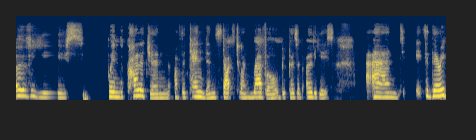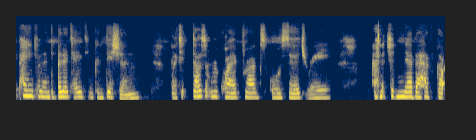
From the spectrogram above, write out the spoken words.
overuse when the collagen of the tendon starts to unravel because of overuse. And it's a very painful and debilitating condition, but it doesn't require drugs or surgery. And it should never have got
